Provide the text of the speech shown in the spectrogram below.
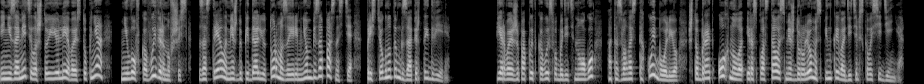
и не заметила, что ее левая ступня, неловко вывернувшись, застряла между педалью тормоза и ремнем безопасности, пристегнутым к запертой двери. Первая же попытка высвободить ногу отозвалась такой болью, что Брайт охнула и распласталась между рулем и спинкой водительского сиденья.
